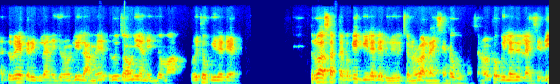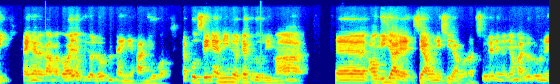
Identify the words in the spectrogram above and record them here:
အဲသူတို့ရဲ့ curriculum တွေကျွန်တော်လေ့လာမယ်သူတို့ကျောင်းတွေကနေပြီးတော့မှဝေထုတ်ပေးလိုက်တဲ့သူတို့က certificate ပေးလိုက်တဲ့လူတွေကိုကျွန်တော်တို့က license ထုတ်ပေးမယ်ကျွန်တော်တို့ထုတ်ပေးလိုက်တဲ့ license ဒီနိုင်ငံတကာမှာသွားရောက်ပြီးတော့လုပ်နိုင်တဲ့ဟာမျိုးပေါ့အခုစေးနဲ့နီးနိုတက်ကတူတွေမှာအဲအောင်ပြီးကြတဲ့ဆရာဝန်တွေရှိတာပေါ့နော်ဆိုလည်းနိုင်ငံခြားမှာလှုပ်လှုပ်နေ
